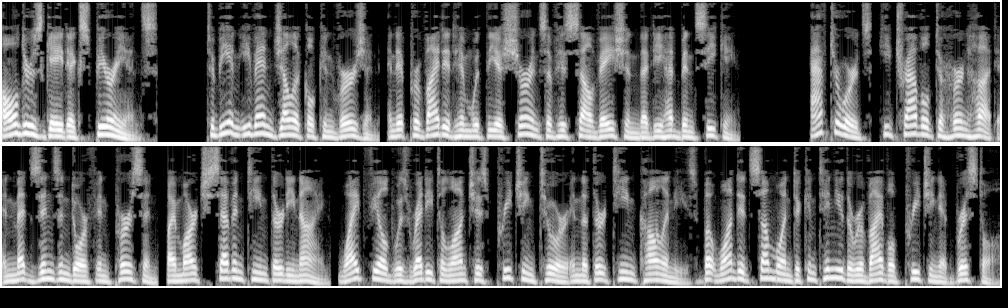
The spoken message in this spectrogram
Aldersgate experience to be an evangelical conversion, and it provided him with the assurance of his salvation that he had been seeking. Afterwards, he traveled to Herrnhut and met Zinzendorf in person. By March 1739, Whitefield was ready to launch his preaching tour in the Thirteen Colonies but wanted someone to continue the revival preaching at Bristol.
